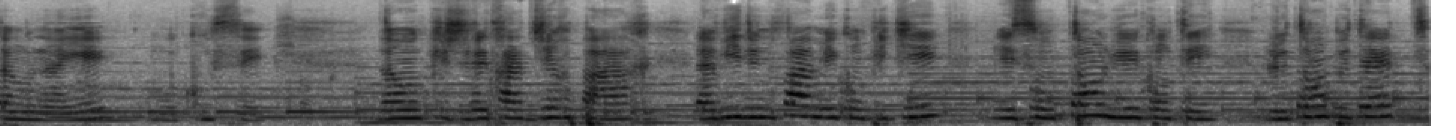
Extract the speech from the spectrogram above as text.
tangunaye, mokuse. Donc, je vais traduire par La vie d'une femme est compliquée et son temps lui est compté. Le temps peut-être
